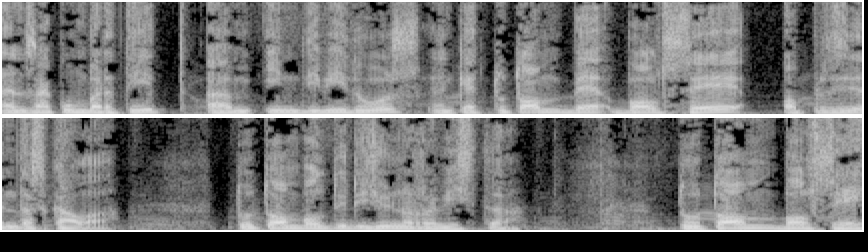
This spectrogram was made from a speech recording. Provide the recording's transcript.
ens ha convertit en individus en què tothom ve, vol ser el president d'escala. Tothom vol dirigir una revista. Tothom vol ser.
